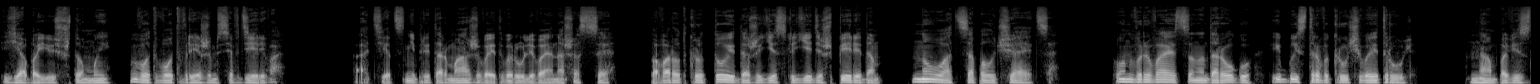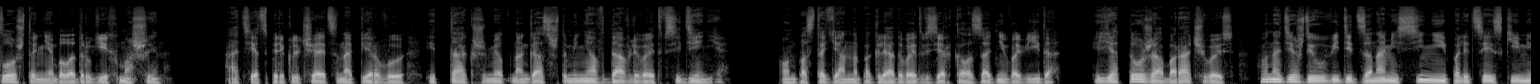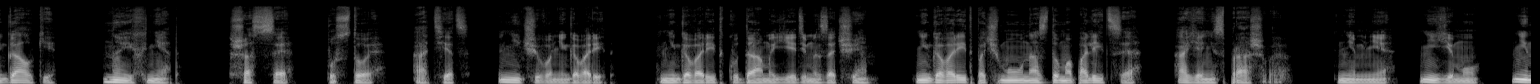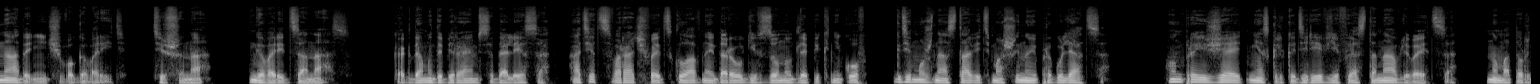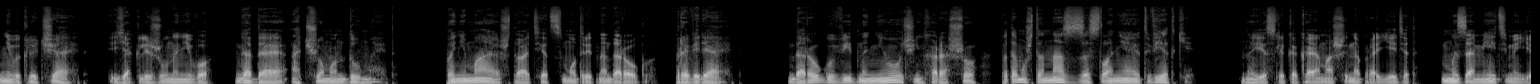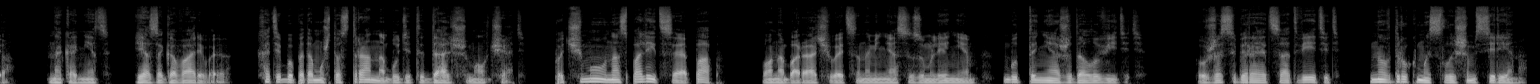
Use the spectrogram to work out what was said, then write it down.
Я боюсь, что мы вот-вот врежемся в дерево. Отец не притормаживает, выруливая на шоссе. Поворот крутой, даже если едешь передом, но у отца получается. Он вырывается на дорогу и быстро выкручивает руль. Нам повезло, что не было других машин. Отец переключается на первую и так жмет на газ, что меня вдавливает в сиденье. Он постоянно поглядывает в зеркало заднего вида, и я тоже оборачиваюсь в надежде увидеть за нами синие полицейские мигалки, но их нет. Шоссе пустое. Отец ничего не говорит. Не говорит, куда мы едем и зачем. Не говорит, почему у нас дома полиция, а я не спрашиваю. Ни мне, ни ему не надо ничего говорить. Тишина говорит за нас. Когда мы добираемся до леса, отец сворачивает с главной дороги в зону для пикников, где можно оставить машину и прогуляться. Он проезжает несколько деревьев и останавливается, но мотор не выключает. Я гляжу на него, гадая, о чем он думает. Понимаю, что отец смотрит на дорогу, проверяет. Дорогу видно не очень хорошо, потому что нас заслоняют ветки. Но если какая машина проедет, мы заметим ее. Наконец, я заговариваю, хотя бы потому, что странно будет и дальше молчать. «Почему у нас полиция, пап?» Он оборачивается на меня с изумлением, будто не ожидал увидеть. Уже собирается ответить, но вдруг мы слышим сирену.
